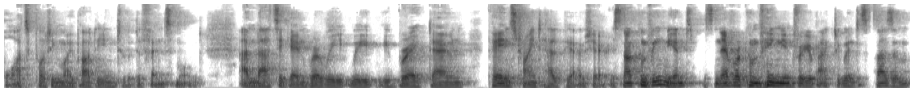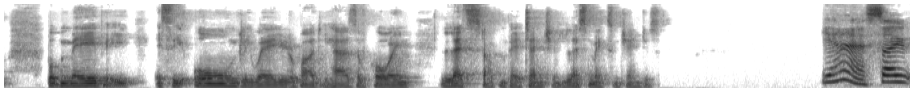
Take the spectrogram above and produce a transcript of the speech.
what's putting my body into a defense mode. And that's again where we, we, we break down pain's trying to help you out here. It's not convenient. It's never convenient for your back to go into spasm, but maybe it's the only way your body has of going, let's stop and pay attention. Let's make some changes. Yeah, so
